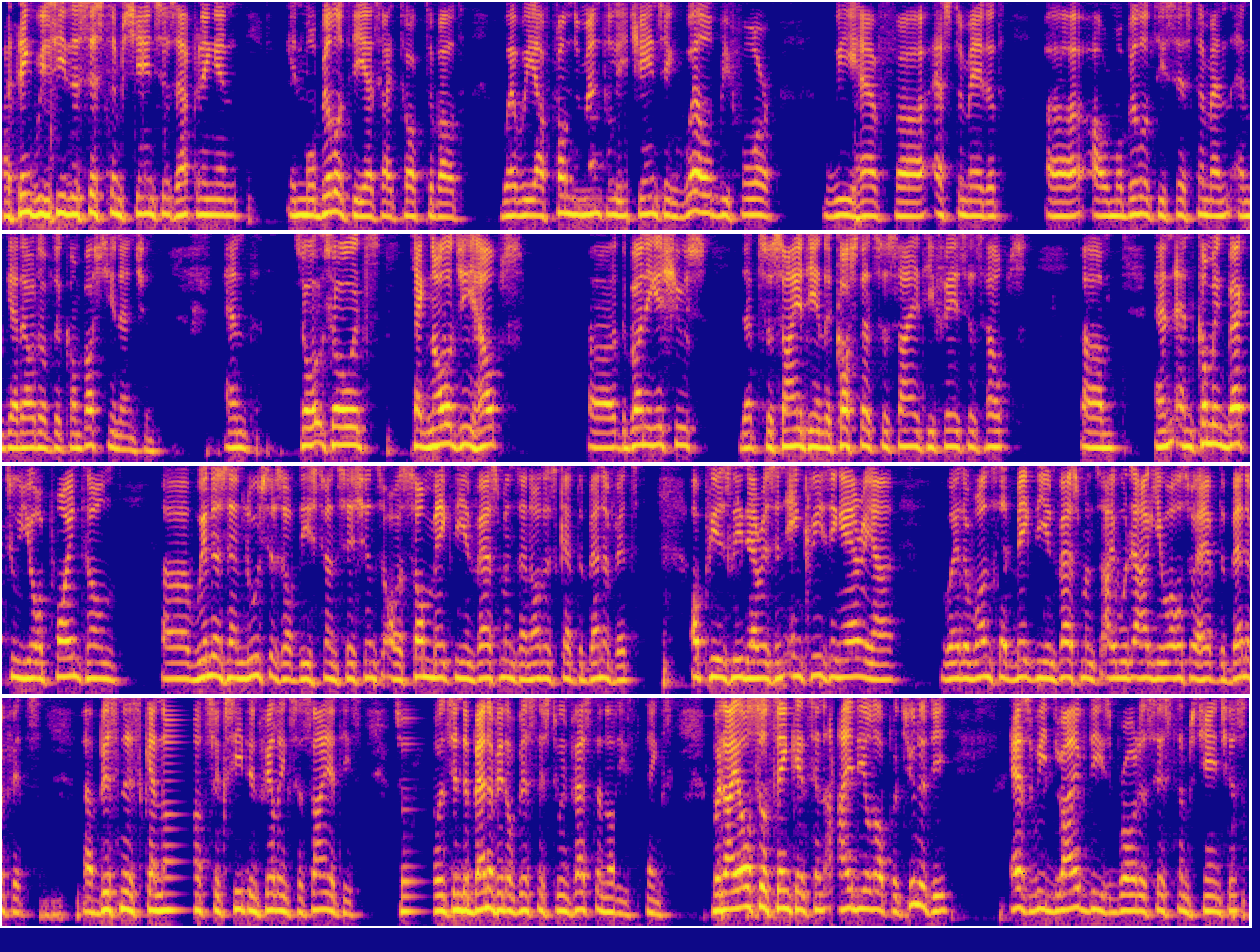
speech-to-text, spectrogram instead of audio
I think we see the systems changes happening in, in mobility, as I talked about, where we are fundamentally changing well before we have uh, estimated uh, our mobility system and, and get out of the combustion engine. And so, so it's technology helps, uh, the burning issues that society and the cost that society faces helps. Um, and, and coming back to your point on uh, winners and losers of these transitions, or some make the investments and others get the benefits. Obviously, there is an increasing area where the ones that make the investments, I would argue, also have the benefits. Uh, business cannot succeed in failing societies. So it's in the benefit of business to invest in all these things. But I also think it's an ideal opportunity as we drive these broader systems changes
